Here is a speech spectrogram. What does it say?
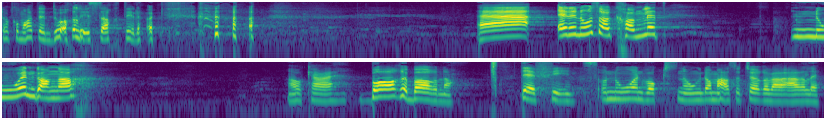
dere har hatt en dårlig start i dag. eh, er det noen som har kranglet noen ganger? Ok. Bare barna. Det er fint. Og noen voksne ungdommer her som tør å være ærlige.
